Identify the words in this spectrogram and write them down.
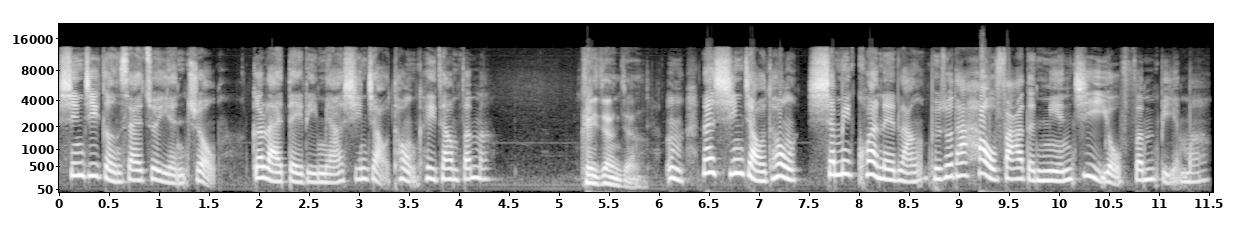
心肌梗塞最严重，哥来第二名心绞痛，可以这样分吗？可以这样讲，嗯，那心绞痛什么款的狼，比如说他好发的年纪有分别吗？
